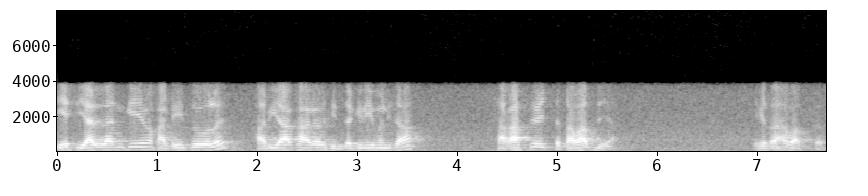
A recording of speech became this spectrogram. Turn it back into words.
මේ සියල්ලන්ගේම කටයුතු වල හරියාකාරව සිද්ධ කිරීම නිසා සකස් වෙච්ච තවත් දෙයක්. ඒක තමයි වත්කම.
